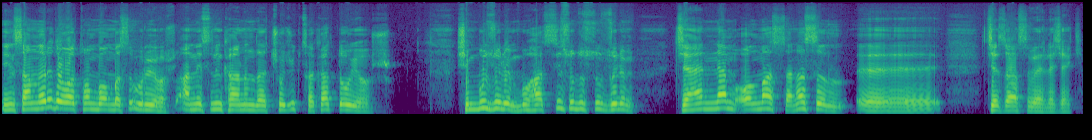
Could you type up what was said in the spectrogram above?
insanları da o atom bombası vuruyor. Annesinin karnında çocuk sakat doğuyor. Şimdi bu zulüm, bu hadsiz hudutsuz zulüm cehennem olmazsa nasıl e, cezası verilecek?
